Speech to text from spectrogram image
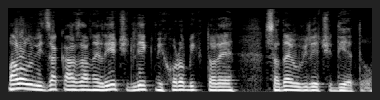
malo by byť zakázané liečiť liekmi choroby, ktoré sa dajú vyliečiť dietou.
